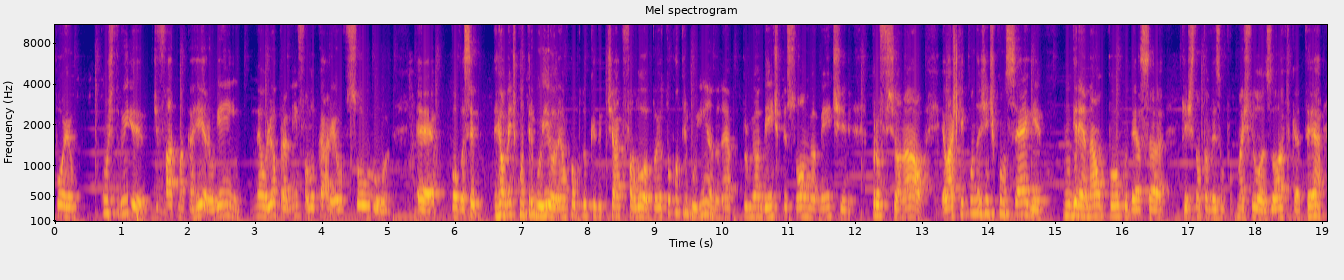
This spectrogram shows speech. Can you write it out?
pô, eu construir de fato uma carreira, alguém né, olhou para mim e falou, cara, eu sou é, pô, você realmente contribuiu, né? Um pouco do que o Thiago falou, pô, eu estou contribuindo, né, para o meu ambiente pessoal, meu ambiente profissional. Eu acho que quando a gente consegue engrenar um pouco dessa questão, talvez um pouco mais filosófica até,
